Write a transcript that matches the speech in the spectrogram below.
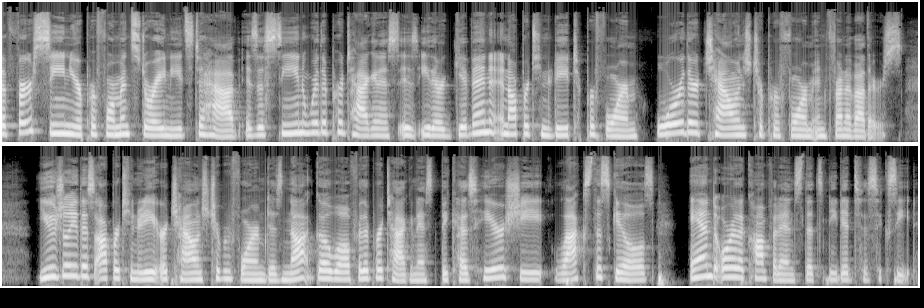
The first scene your performance story needs to have is a scene where the protagonist is either given an opportunity to perform or they're challenged to perform in front of others. Usually, this opportunity or challenge to perform does not go well for the protagonist because he or she lacks the skills and or the confidence that's needed to succeed.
